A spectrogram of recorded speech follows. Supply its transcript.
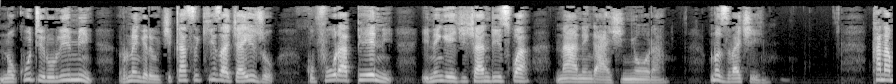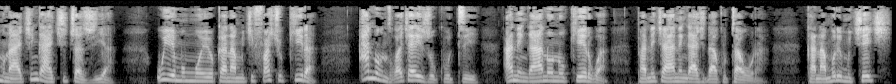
nokuti rurimi runenge ruchikasikisa chaizvo kupfuura peni inenge ichishandiswa naanenge achinyora. Unoziva chii kana munhu achinge achitsva zviya uye mumwoyo kana muchifashukira anonzwa chaizvo kuti anenge anonokerwa pane chaanenge achida kutaura. Kana muri muchechi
